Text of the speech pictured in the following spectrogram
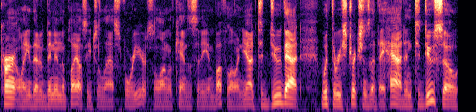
currently that have been in the playoffs each of the last four years, along with Kansas City and Buffalo. And yeah, to do that with the restrictions that they had, and to do so,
